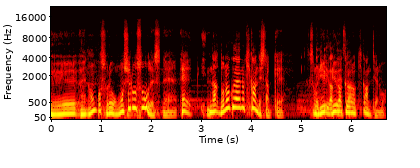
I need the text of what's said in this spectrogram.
へえなんかそれ面白そうですね。えなどのくらいの期間でしたっけ？その留学の期間っていうのは。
